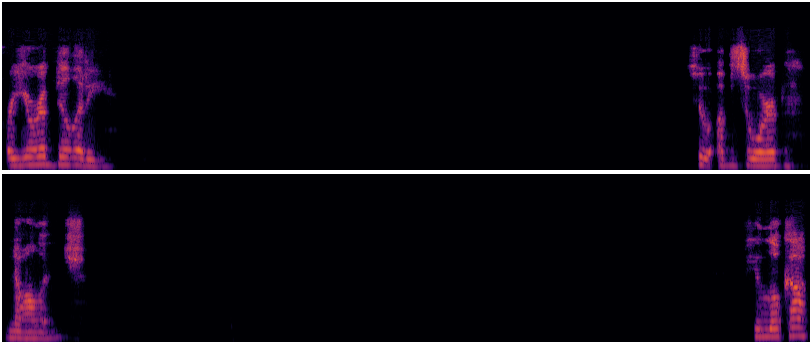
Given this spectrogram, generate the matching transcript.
for your ability to absorb knowledge. If you look up,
